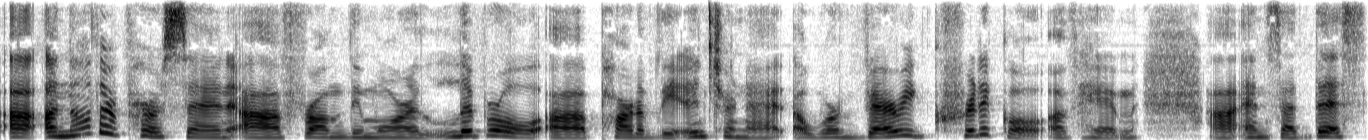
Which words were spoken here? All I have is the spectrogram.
Uh, another person uh, from the more liberal uh, part of the internet uh, were very critical of him uh, and said this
